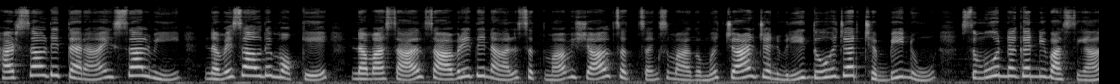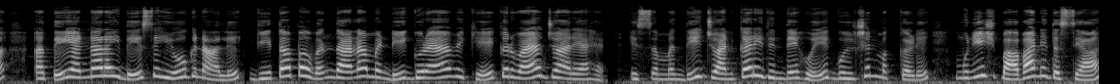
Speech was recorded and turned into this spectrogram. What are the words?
ਹਰ ਸਾਲ ਦੀ ਤਰ੍ਹਾਂ ਇਸ ਸਾਲ ਵੀ ਨਵੇਂ ਸਾਲ ਦੇ ਮੌਕੇ ਨਵਾਂ ਸਾਲ ਸਾਵਰੇ ਦੇ ਨਾਲ ਸਤਵਾਂ ਵਿਸ਼ਾਲ ਸਤਸੰਗ ਸਮਾਗਮ 4 ਜਨਵਰੀ 2026 ਨੂੰ ਸਮੂਹ ਨਗਰ ਨਿਵਾਸੀਆਂ ਅਤੇ ਐਨਆਰਆਈ ਦੇ ਸਹਿਯੋਗ ਨਾਲ ਗੀਤਾ ਭਵਨ ਦਾਣਾ ਮੰਡੀ ਗੁਰੈਆ ਵਿਖੇ ਕਰਵਾਇਆ ਜਾ ਰਿਹਾ ਹੈ। ਇਸ ਸੰਬੰਧੀ ਜਾਣਕਾਰੀ ਦਿੰਦੇ ਹੋਏ ਗੁਲਸ਼ਨ ਮੱਕੜ, ਮੁਨੀਸ਼ ਬਾਵਾ ਨੇ ਦੱਸਿਆ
